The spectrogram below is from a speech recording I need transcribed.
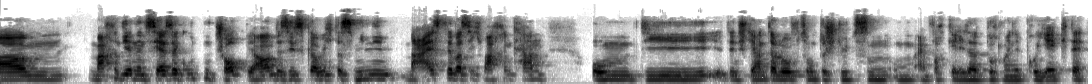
Ähm, machen die einen sehr, sehr guten Job. Ja, und das ist, glaube ich, das Minimalste, was ich machen kann, um die, den Sterntalhof zu unterstützen, um einfach Gelder durch meine Projekte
